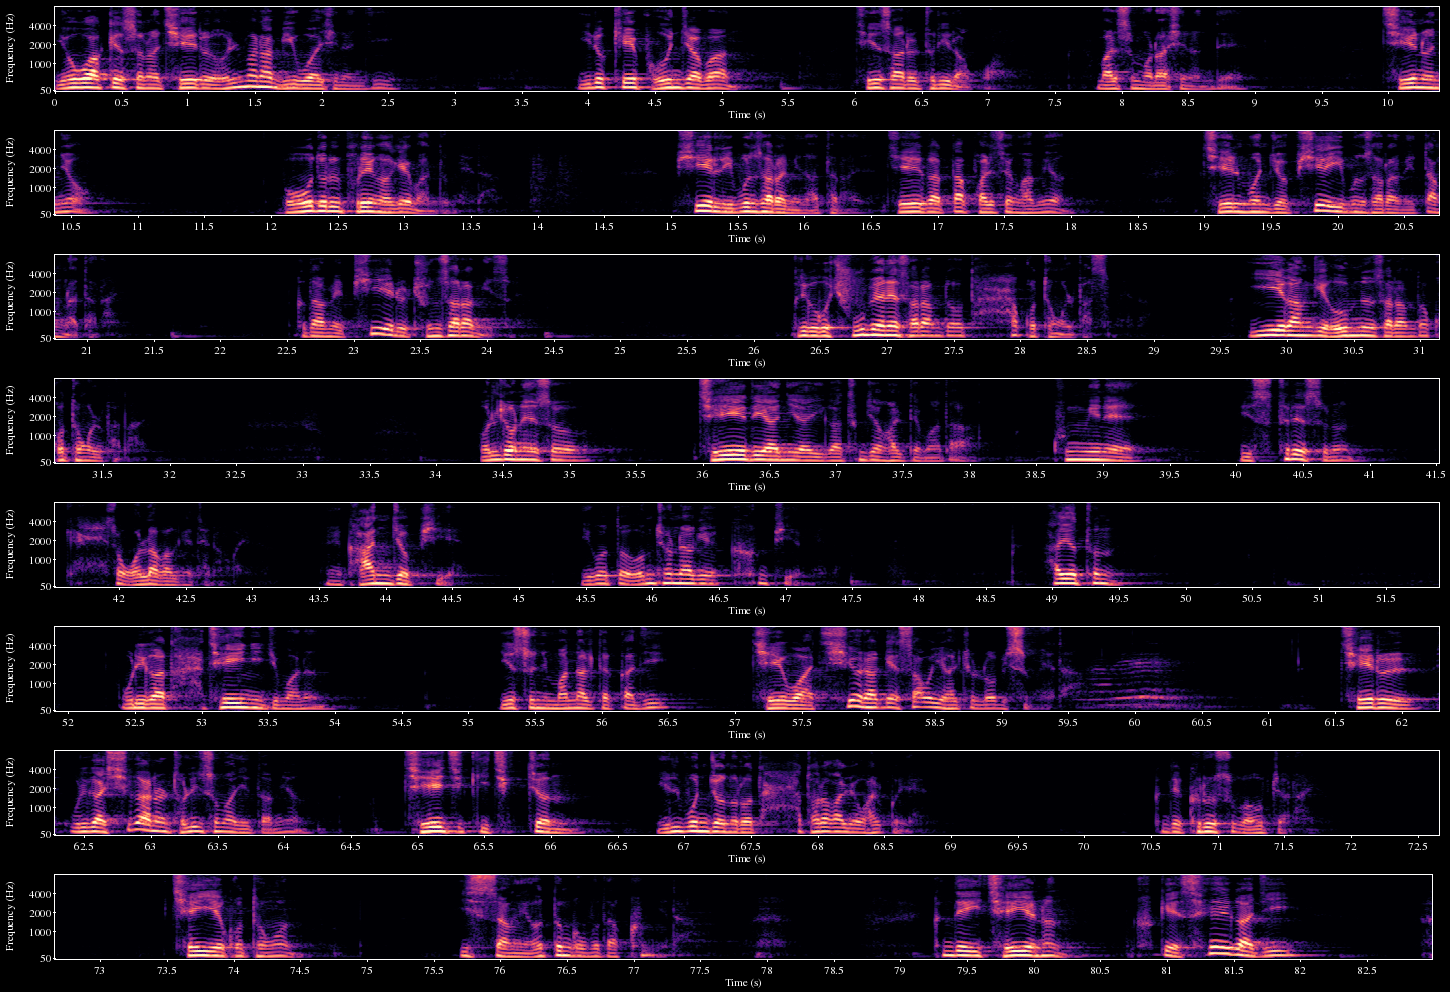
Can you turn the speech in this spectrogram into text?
여호와께서는 죄를 얼마나 미워하시는지 이렇게 번잡한 제사를 드리라고 말씀을 하시는데 죄는요 모두를 불행하게 만듭니다. 피해를 입은 사람이 나타나요. 죄가 딱 발생하면 제일 먼저 피해 입은 사람이 딱 나타나요. 그 다음에 피해를 준 사람이 있어요. 그리고 그 주변의 사람도 다 고통을 받습니다. 이해관계 없는 사람도 고통을 받아요. 언론에서 죄에 대한 이야기가 등장할 때마다 국민의 이 스트레스는 계속 올라가게 되는 거예요. 간접 피해. 이것도 엄청나게 큰 피해입니다. 하여튼 우리가 다 죄인이지만은 예수님 만날 때까지 죄와 치열하게 싸워야 할 줄로 믿습니다. 죄를 우리가 시간을 돌릴 수만 있다면 죄 짓기 직전 일본 전으로 다 돌아가려고 할 거예요. 근데 그럴 수가 없잖아요. 죄의 고통은 이 세상에 어떤 것보다 큽니다. 근데 이 죄에는 크게 세 가지 어,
